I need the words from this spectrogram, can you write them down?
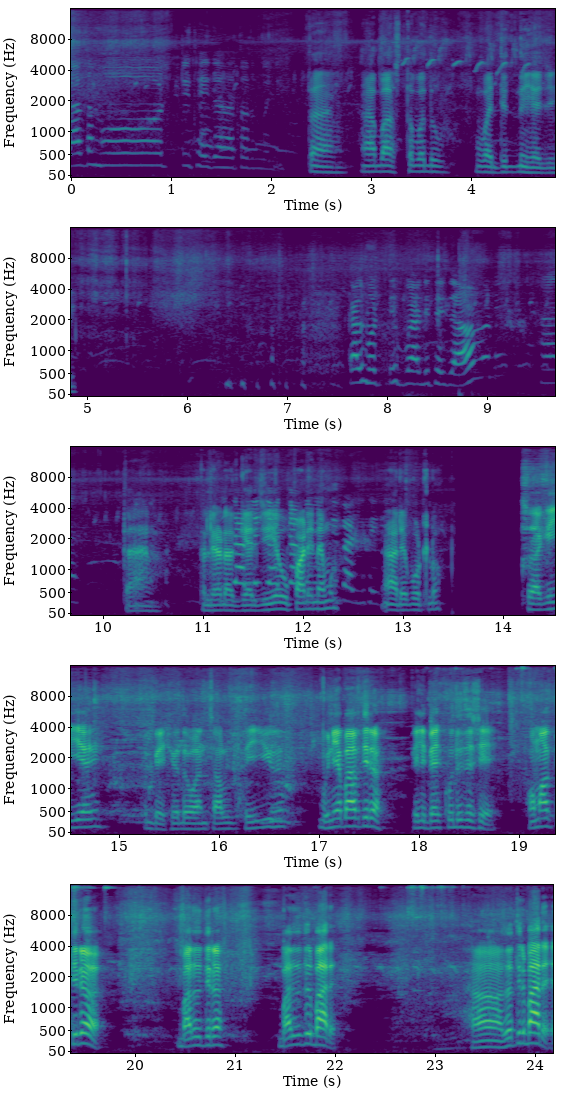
તાર તો મોટી થઈ જશે તો બની તાણ આ બાસ તો બધું વધ્યું જ નહીં હજી. કાલ મોટી પાડી થઈ જાવ મને. તાણ તો લેડો અગિયાર જઈએ ઉપાડીને હું અરે પોટલો. વાગી જાય. તો બેસો દવાનું ચાલુ થઈ ગયું બુનિયા બહાર આવતી રહ પેલી બેસ કૂદી જશે. ઓમ આવતી રહ બાર જતી રહ બાર જતી બારે. હા જતી રહ બારે.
